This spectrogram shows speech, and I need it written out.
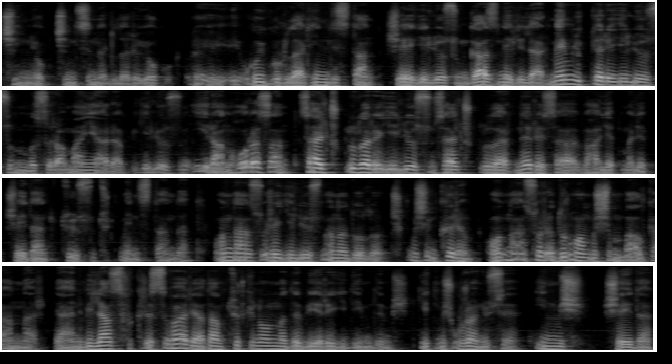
Çin yok, Çin sınırları yok. Ee, Uygurlar, Hindistan, şeye geliyorsun, Gazneliler, Memlüklere geliyorsun, Mısır aman yarabbi geliyorsun, İran, Horasan, Selçuklulara geliyorsun. Selçuklular neresi abi? Halep Malep şeyden tutuyorsun Türkmenistan'dan. Ondan sonra geliyorsun Anadolu, çıkmışın Kırım. Ondan sonra durmamışın Balkanlar. Yani bir Laz fıkrası var ya adam Türk'ün olmadığı bir yere gideyim demiş. Gitmiş Uranüs'e, inmiş şeyden.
